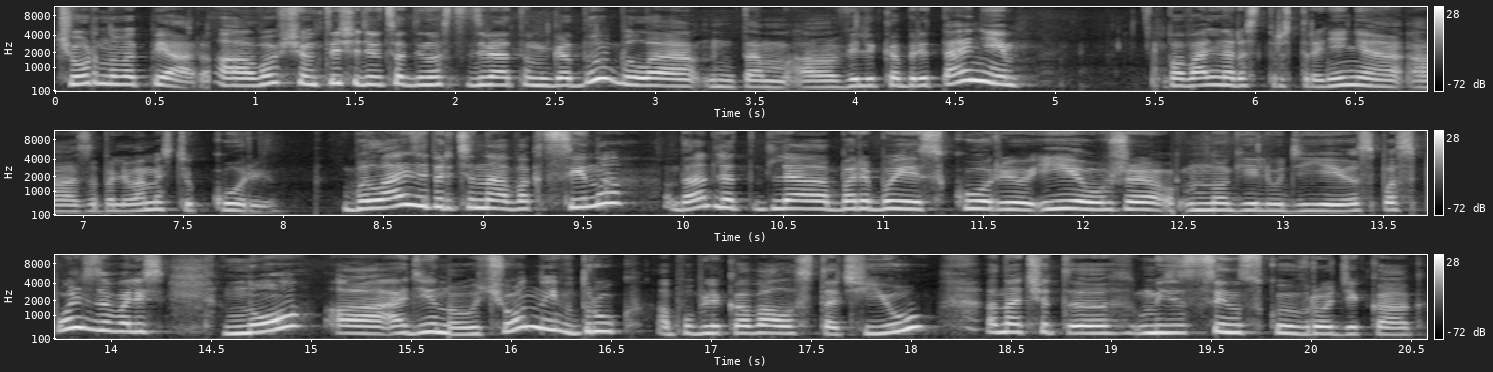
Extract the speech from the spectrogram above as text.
черного пиара. А, в общем, в 1999 году было там а, в Великобритании повальное распространение а, заболеваемостью корью. Была изобретена вакцина да, для, для борьбы с корью, и уже многие люди ею воспользовались. Но а, один ученый вдруг опубликовал статью, значит, э, медицинскую вроде как,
